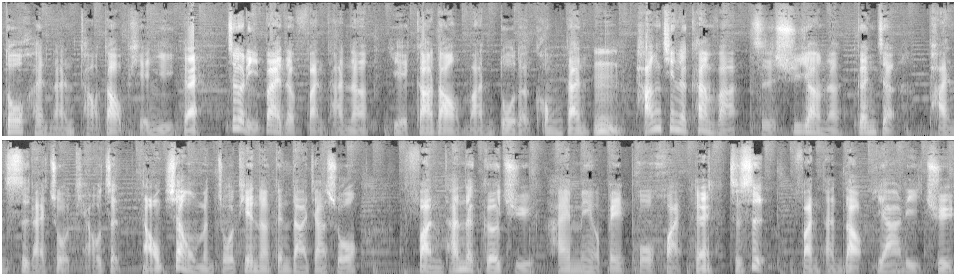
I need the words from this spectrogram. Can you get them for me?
都很难讨到便宜。对，这个礼拜的反弹呢，也嘎到蛮多的空单，嗯，行情的看法只需要呢跟着盘势来做调整。好，像我们昨天呢跟大家说，反弹的格局还没有被破坏，对，只是反弹到压力区。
